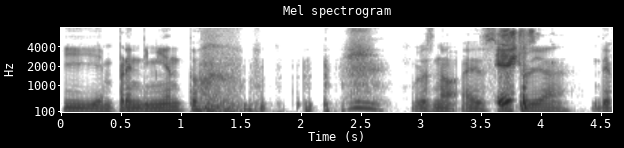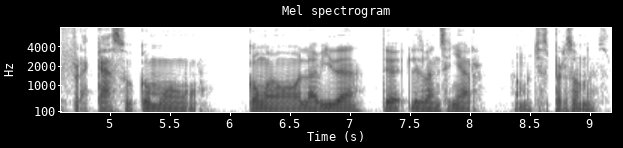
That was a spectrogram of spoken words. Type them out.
y emprendimiento. pues no, es una historia de fracaso, como, como la vida les va a enseñar a muchas personas.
